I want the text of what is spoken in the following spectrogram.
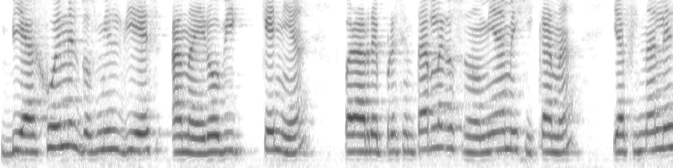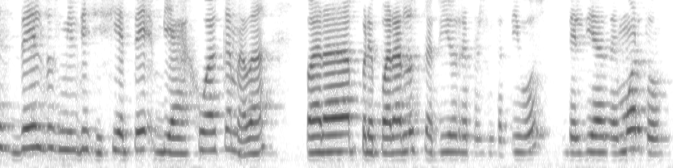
viajó en el 2010 a Nairobi, Kenia, para representar la gastronomía mexicana y a finales del 2017 viajó a Canadá para preparar los platillos representativos del Día de Muerto,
